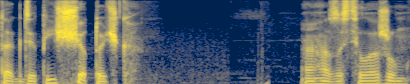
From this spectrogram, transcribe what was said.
Так, где-то еще точка. Ага, за стеллажом.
